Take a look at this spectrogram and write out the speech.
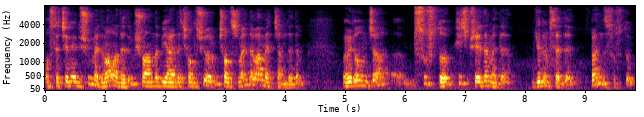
o seçeneği düşünmedim ama dedim şu anda bir yerde çalışıyorum. Çalışmaya devam edeceğim dedim. Öyle olunca e, sustu. Hiçbir şey demedi. Gülümsedi. Ben de sustum.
